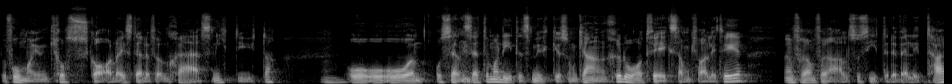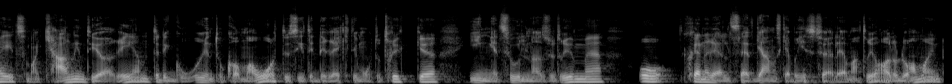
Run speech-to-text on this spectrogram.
Då får man ju en krossskada istället för en skärsnittyta. Och, och, och, och sen sätter man dit ett smycke som kanske då har tveksam kvalitet. Men framförallt så sitter det väldigt tajt så man kan inte göra rent det. Går inte att komma åt. Det sitter direkt emot och trycker. Inget svullnadsutrymme. Och generellt sett ganska bristfälliga material. Och då har man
